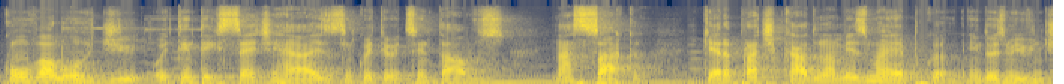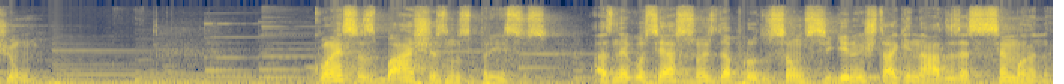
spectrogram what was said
com o valor de R$ 87,58 na saca, que era praticado na mesma época em 2021. Com essas baixas nos preços, as negociações da produção seguiram estagnadas essa semana,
